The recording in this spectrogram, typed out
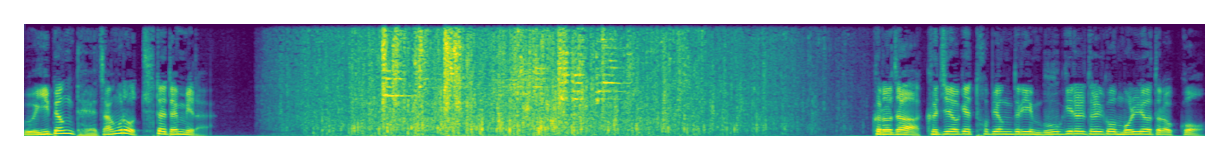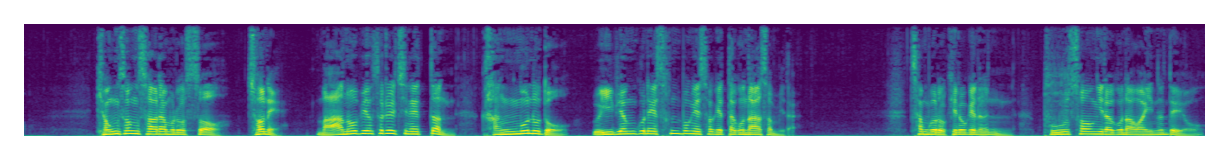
의병 대장으로 추대됩니다. 그러자 그 지역의 토병들이 무기를 들고 몰려들었고 경성 사람으로서 전에 만호벼슬을 지냈던 강문우도 의병군의 선봉에 서겠다고 나섭니다. 참고로 기록에는 부성이라고 나와 있는데요.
